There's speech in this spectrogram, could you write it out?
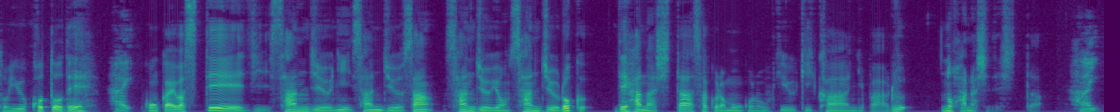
ということで、はい。今回はステージ32、33、34、36で話した桜桃子のウキウキカーニバルの話でした。はい。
